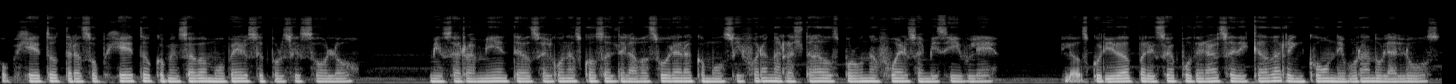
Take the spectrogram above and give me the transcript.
Objeto tras objeto comenzaba a moverse por sí solo. Mis herramientas, algunas cosas de la basura era como si fueran arrastrados por una fuerza invisible. La oscuridad parecía apoderarse de cada rincón devorando la luz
